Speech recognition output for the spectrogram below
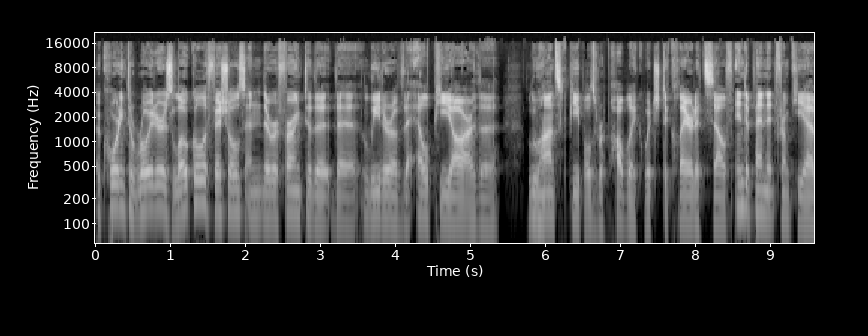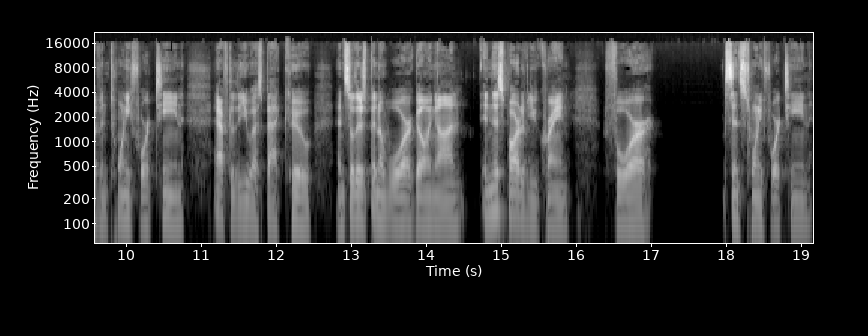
according to Reuters, local officials, and they're referring to the, the leader of the LPR, the Luhansk People's Republic, which declared itself independent from Kiev in 2014 after the US backed coup. And so there's been a war going on in this part of Ukraine for since 2014.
